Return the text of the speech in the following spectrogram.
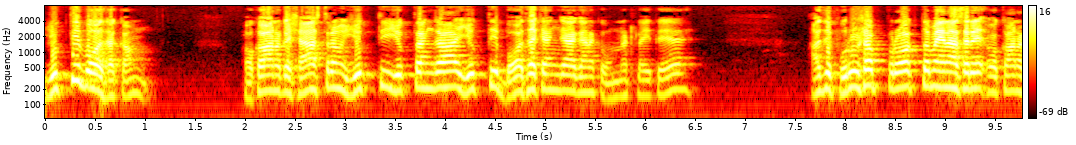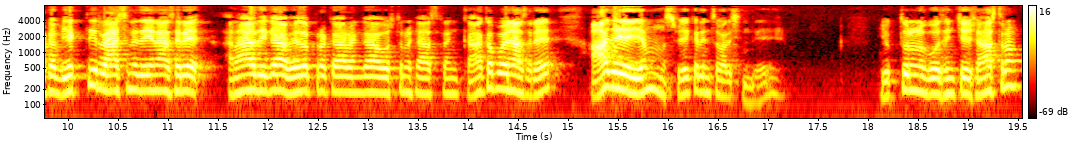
యుక్తి బోధకం. ఒకనొక శాస్త్రం యుక్తి యుక్తంగా యుక్తి బోధకంగా గనక ఉన్నట్లయితే అది పురుష ప్రోక్తమైనా సరే ఒకనొక వ్యక్తి రాసినదైనా సరే అనాదిగా వేద ప్రకారంగా వస్తున్న శాస్త్రం కాకపోయినా సరే ఆదేయం స్వీకరించవలసిందే. యుక్తులను బోధించే శాస్త్రం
